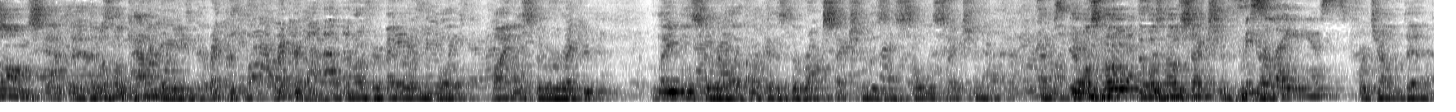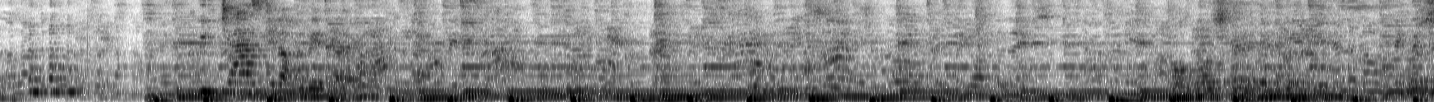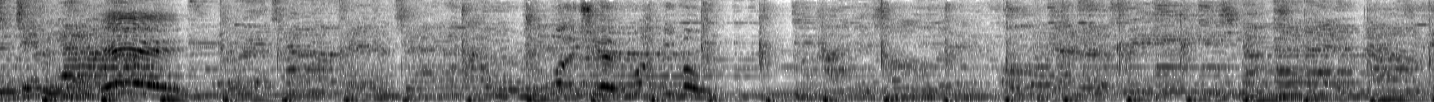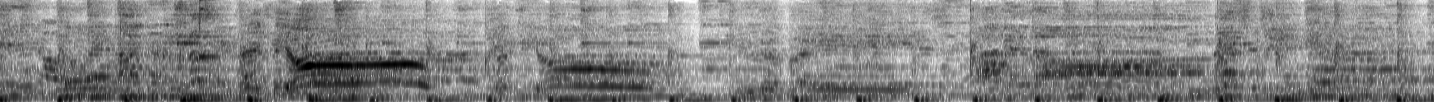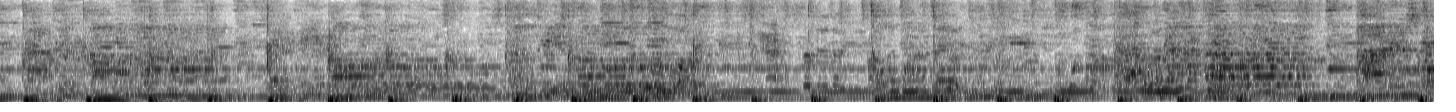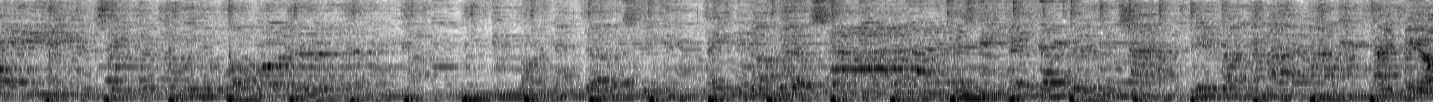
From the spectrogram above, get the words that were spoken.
songs that uh, there was no category in the record record aisle. I don't know if you remember when you bought vinyls, there were record labels. There were like, okay, there's the rock section, there's the soul section, and there was no there was no section for John, Miscellaneous. for John Denver. We've jazzed it up a bit though. What what a people!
